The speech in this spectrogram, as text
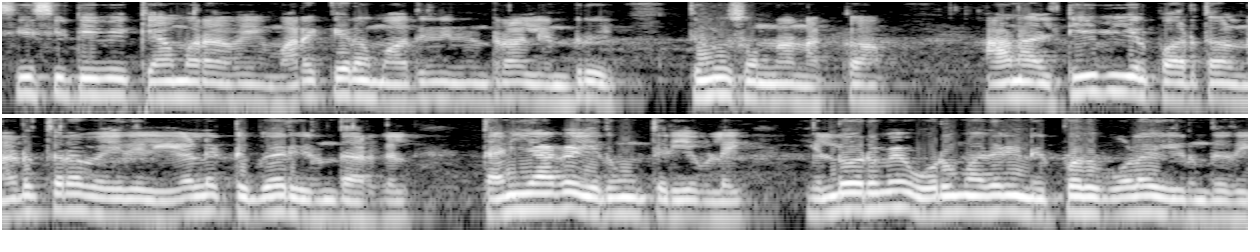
சிசிடிவி கேமராவை மறைக்கிற மாதிரி நின்றாள் என்று தினு சொன்னான் அக்கா. ஆனால் டிவியில் பார்த்தால் நடுத்தர வயதில் ஏழெட்டு பேர் இருந்தார்கள். தனியாக எதுவும் தெரியவில்லை. எல்லோருமே ஒரு மாதிரி நிற்பது போல இருந்தது.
